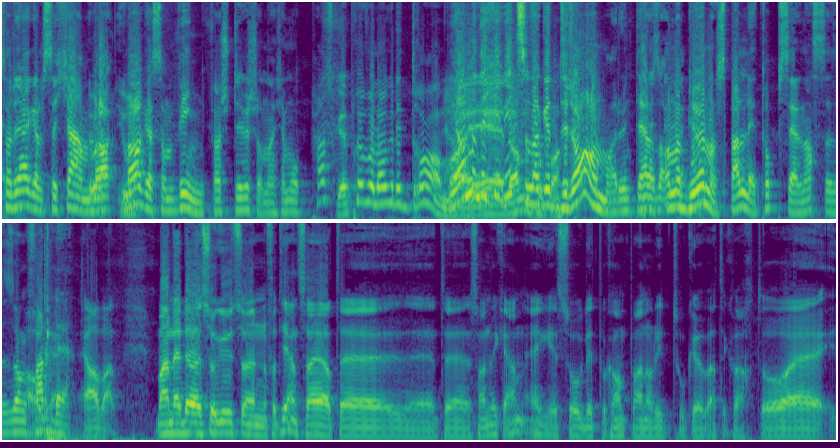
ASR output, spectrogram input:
Som regel så kommer Jo la, jo laget som vinner førstedivisjonen, kommer opp. Her skulle jeg prøve å lage litt drama. Ja, men det er ikke vits å lage drama rundt det her. Altså, Arne Bjørnar spiller i toppserien neste sesong, ferdig. ferdig. Ja vel. Men eh, det så ut som en fortjent seier til, til Sandviken. Jeg så litt på kampen, og de tok over etter hvert. Og eh,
